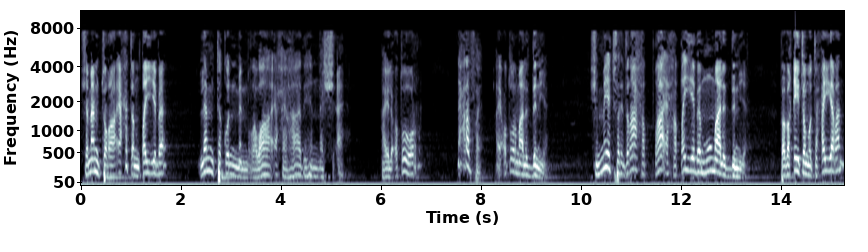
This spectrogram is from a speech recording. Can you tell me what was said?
شممت رائحة طيبة لم تكن من روائح هذه النشأة. هاي العطور نعرفها. هاي عطور مال الدنيا. شميت فرد راحة رائحة طيبة مو مال الدنيا. فبقيت متحيرا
